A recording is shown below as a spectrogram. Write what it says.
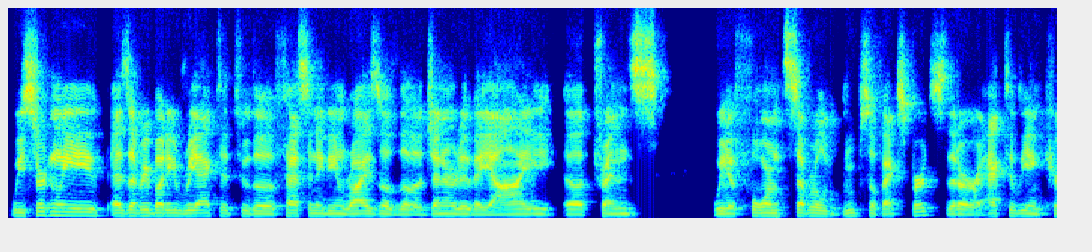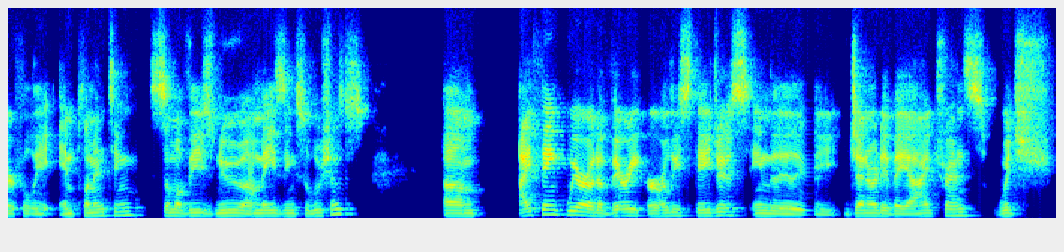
we certainly as everybody reacted to the fascinating rise of the generative ai uh, trends we have formed several groups of experts that are actively and carefully implementing some of these new amazing solutions. Um, I think we are at a very early stages in the, the generative AI trends, which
